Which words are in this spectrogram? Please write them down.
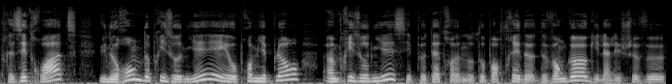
très étroite, une ronde de prisonniers et au premier plan, un prisonnier, c'est peut-être un autoportrait de, Van Gogh, il a les cheveux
